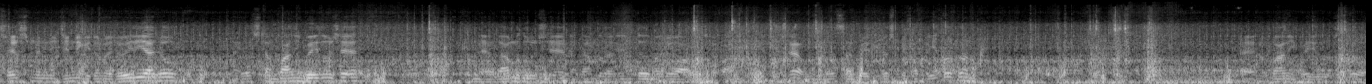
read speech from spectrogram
છે સેલ્સમેનની જિંદગી તમે જોઈ રહ્યા છો. રસ્તામાં પાણી ભર્યું છે. અને ગામડું છે અને ગામડાની અંદરમાં જો આવે છે પાણી ભર્યું છે હમણાં વરસાદ બે દિવસ પહેલાં પડ્યો હતો ને. એનું પાણી ભર્યું છે, જો.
